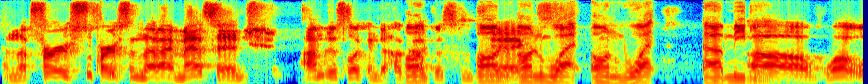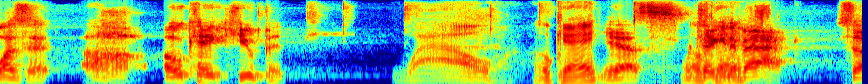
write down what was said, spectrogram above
And the first person that I message, I'm just looking to hook On- up with some on chicks. on what on what uh, medium? Oh, what was it? Oh, OKCupid. wow. Okay. Yes, we're taking it back. So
